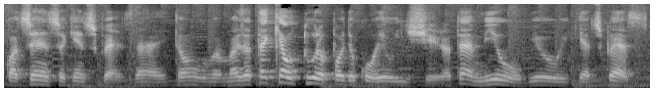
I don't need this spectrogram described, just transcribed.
400 a 500 pés, né? Então, mas até que altura pode ocorrer o shear? Até 1000, 1500 pés?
